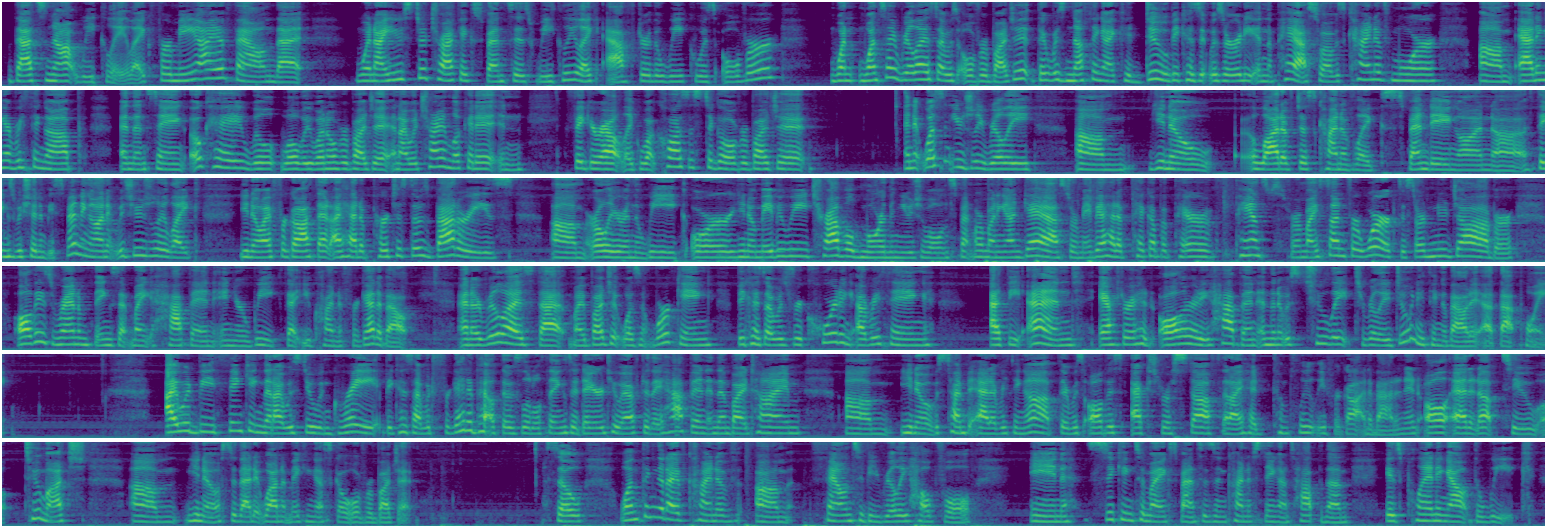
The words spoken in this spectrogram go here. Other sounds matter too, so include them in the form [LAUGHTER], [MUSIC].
that's not weekly. Like for me, I have found that when I used to track expenses weekly, like after the week was over, when once I realized I was over budget, there was nothing I could do because it was already in the past. So I was kind of more um, adding everything up and then saying, okay, we'll, we went over budget, and I would try and look at it and figure out like what caused us to go over budget. And it wasn't usually really, um, you know, a lot of just kind of like spending on uh, things we shouldn't be spending on. It was usually like, you know, I forgot that I had to purchase those batteries um, earlier in the week, or you know maybe we traveled more than usual and spent more money on gas, or maybe I had to pick up a pair of pants for my son for work to start a new job, or all these random things that might happen in your week that you kind of forget about. And I realized that my budget wasn't working because I was recording everything at the end after it had already happened, and then it was too late to really do anything about it at that point. I would be thinking that I was doing great because I would forget [LAUGHS] about those little things a day or two after they happen. And then by the time, um, you know, it was time to add everything up, there was all this extra stuff that I had completely forgotten about. And it all added up to too much, um, you know, so that it wound up making us go over budget. So, one thing that I've kind of um, found to be really helpful in sticking to my expenses and kind of staying on top of them is planning out the week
